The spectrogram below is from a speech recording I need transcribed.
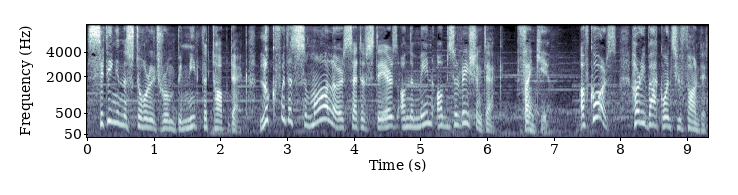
Sitting in the storage room beneath the top deck, look for the smaller set of stairs on the main observation deck. Thank you. Of course. Hurry back once you've found it.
